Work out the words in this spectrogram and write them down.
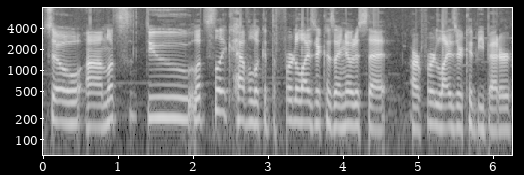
So um, let's do let's like have a look at the fertilizer because I noticed that our fertilizer could be better.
